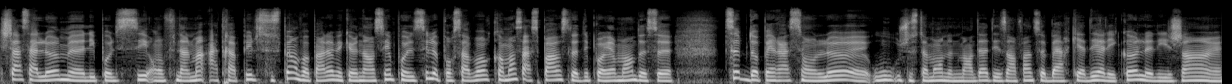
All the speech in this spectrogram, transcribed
chasse à l'homme, euh, les policiers ont finalement attrapé le suspect. On va parler avec un ancien policier là, pour savoir comment ça se passe le déploiement de ce type d'opération-là, euh, où justement on a demandé à des enfants de se barricader à l'école. Les gens euh,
